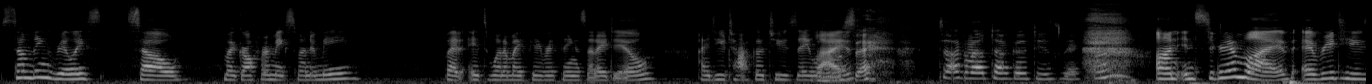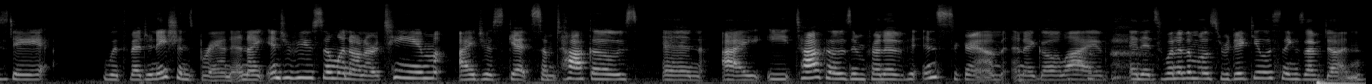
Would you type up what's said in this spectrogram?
something really so my girlfriend makes fun of me but it's one of my favorite things that i do i do taco tuesday What do you live say? Talk about Taco Tuesday. on instagram live every tuesday with Vegenations brand and I interview someone on our team. I just get some tacos and I eat tacos in front of Instagram and I go live and it's one of the most ridiculous things I've done.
